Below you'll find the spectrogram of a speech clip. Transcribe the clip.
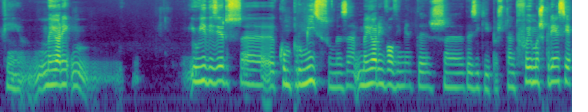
enfim, maior, eu ia dizer uh, compromisso, mas uh, maior envolvimento das, uh, das equipas. Portanto, foi uma experiência,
